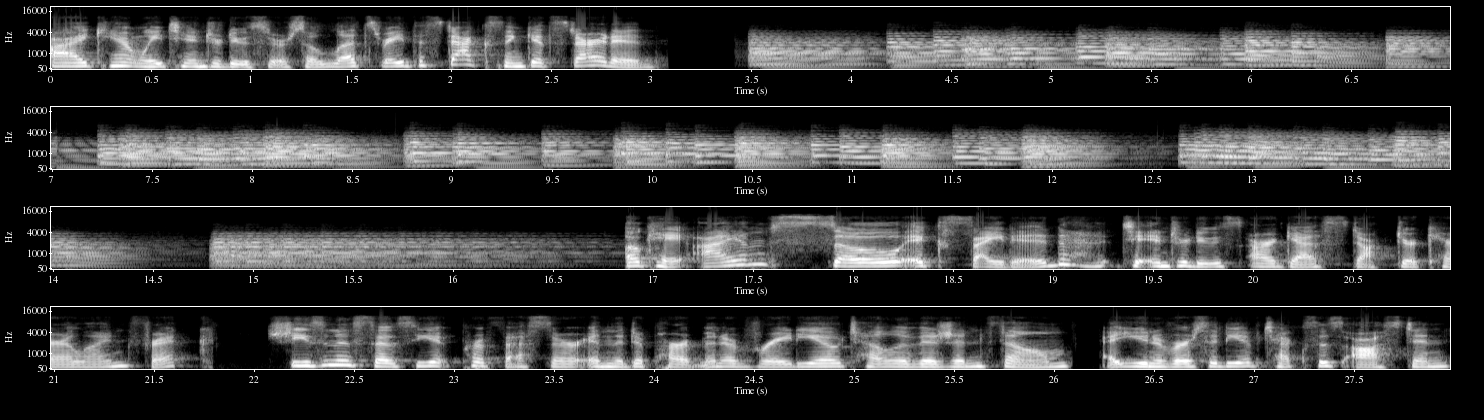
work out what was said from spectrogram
I can't wait to introduce her. So let's raid the stacks and get started. Okay, I am so excited to introduce our guest, Dr. Caroline Frick. She's an associate professor in the Department of Radio, Television, Film at University of Texas Austin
